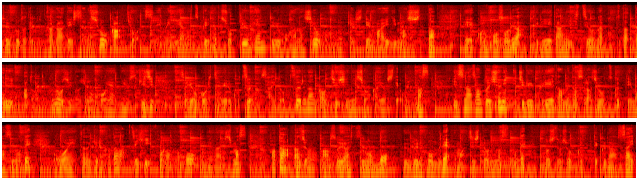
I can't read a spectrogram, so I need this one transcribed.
ということでいかがでしたでしょうか？今日ですねメディアの作り方初級編というお話をお届けしてまいりました、えー、この放送ではクリエイターに必要なことだったりあとはテクノロジーの情報やニュース記事作業効率を上げるコツサイトツールなんかを中心に紹介をしております。リスナーさんと一緒に一流クリエイターを目指すラジオを作っていますので応援いただける方はぜひフォローの方お願いします。またラジオの感想や質問も Google フォームでお待ちしておりますのでどしどし送ってください。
